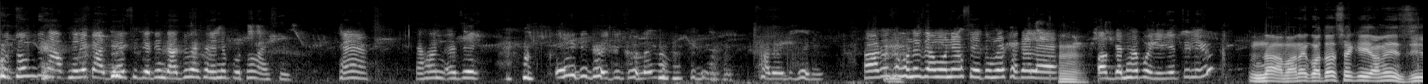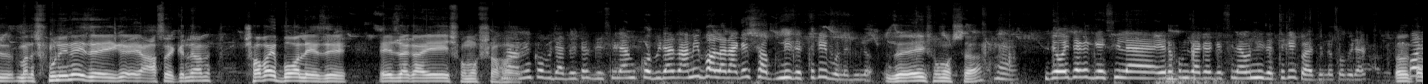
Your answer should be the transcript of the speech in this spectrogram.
প্রথম দিন আপনারা কাজে আসি যেদিন রাজু ভাই প্রথম আসি হ্যাঁ এখন এই যে এইটি ধৈর্য হলো আর ওইটি ধরি আরও যখন যেমন আছে তোমরা ঠেকালে হ্যাঁ। অজ্ঞান হয়ে পড়ে গেছিলে। না মানে কথা হচ্ছে কি আমি মানে শুনি নেই যে আছে কিন্তু আমি সবাই বলে যে এই জায়গায় এই সমস্যা হয়। আমি কবিরাজের কাছে গেছিলাম। কবিরাজ আমি বলার আগে সব নিজের থেকেই বলে দিল। যে এই সমস্যা। হ্যাঁ। যে ওই জায়গায় গেছিলে এরকম জায়গায় গেছিলে ও নিজের থেকেই করে দিল কবিরাজ। পরে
